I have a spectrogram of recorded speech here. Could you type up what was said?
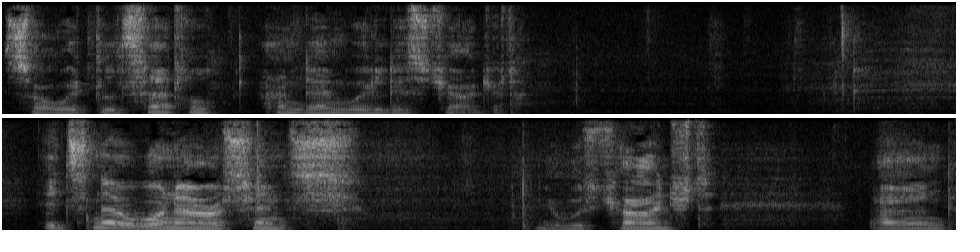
so it will settle and then we'll discharge it. It's now one hour since it was charged and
